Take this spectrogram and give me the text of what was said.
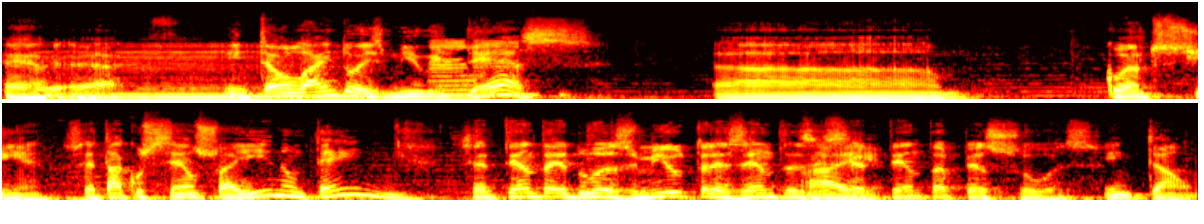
É. É. Então lá em 2010, ah, quantos tinha? Você tá com o censo aí? Não tem? 72.370 pessoas. Então,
